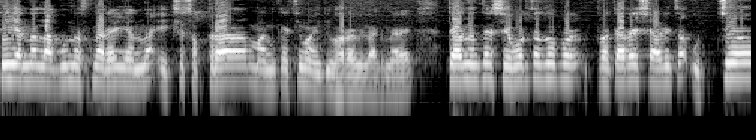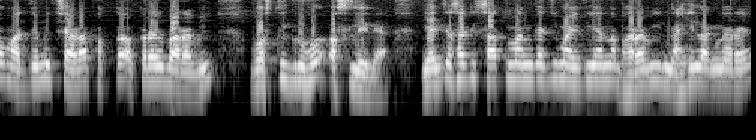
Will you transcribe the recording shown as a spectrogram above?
ते यांना लागून असणार आहे यांना एकशे सतरा मानकाची माहिती भरावी लागणार आहे. त्यानंतर शेवटचा जो प्र- प्रकार आहे शाळेचा उच्च माध्यमिक शाळा फक्त अकरावी बारावी वसतिगृह असलेल्या यांच्यासाठी सात मानकाची माहिती यांना भरावी नाही लागणार आहे.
